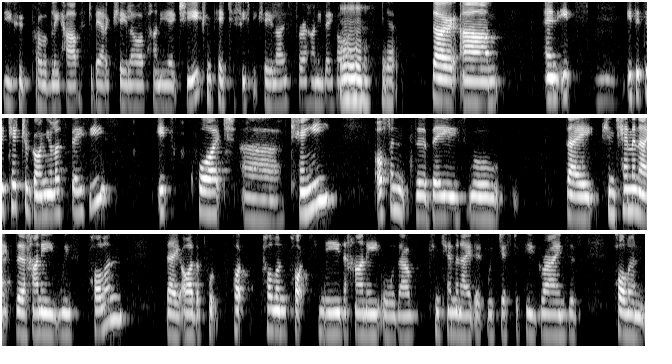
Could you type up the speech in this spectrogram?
you could probably harvest about a kilo of honey each year, compared to 50 kilos for a honeybee hive. Mm, yeah. So, um, and it's if it's a tetragonula species, it's quite uh, tangy. Often the bees will they contaminate the honey with pollen. They either put pot, pollen pots near the honey, or they'll contaminate it with just a few grains of pollen,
